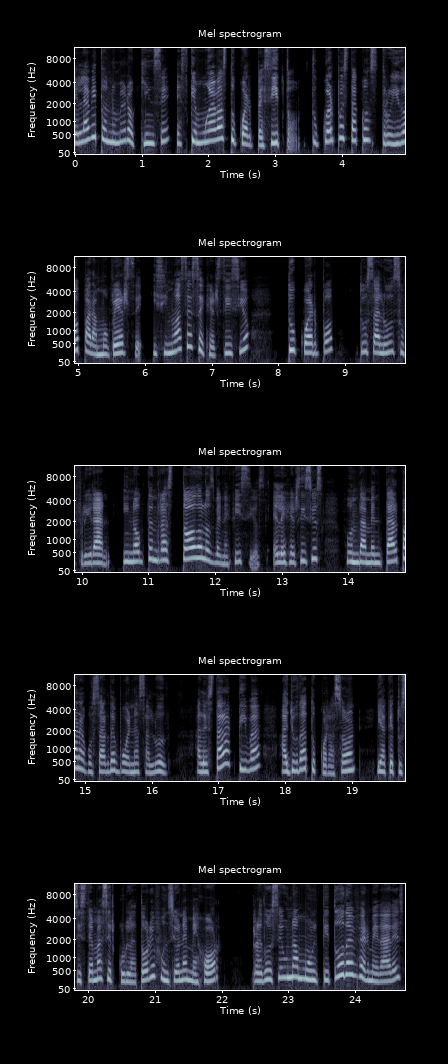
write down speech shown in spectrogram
El hábito número 15 es que muevas tu cuerpecito. Tu cuerpo está construido para moverse y si no haces ejercicio, tu cuerpo, tu salud sufrirán y no obtendrás todos los beneficios. El ejercicio es fundamental para gozar de buena salud. Al estar activa, ayuda a tu corazón y a que tu sistema circulatorio funcione mejor, reduce una multitud de enfermedades,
